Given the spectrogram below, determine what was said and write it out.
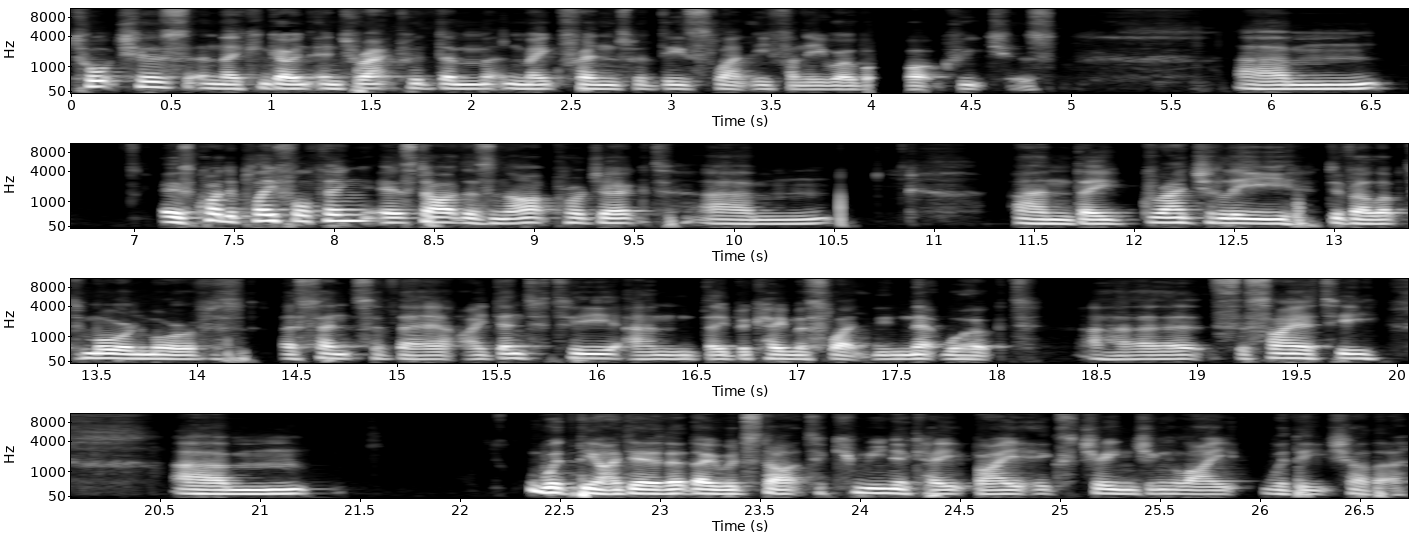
torches and they can go and interact with them and make friends with these slightly funny robot creatures. Um, it's quite a playful thing. It started as an art project. Um, and they gradually developed more and more of a sense of their identity and they became a slightly networked uh, society um, with the idea that they would start to communicate by exchanging light with each other.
